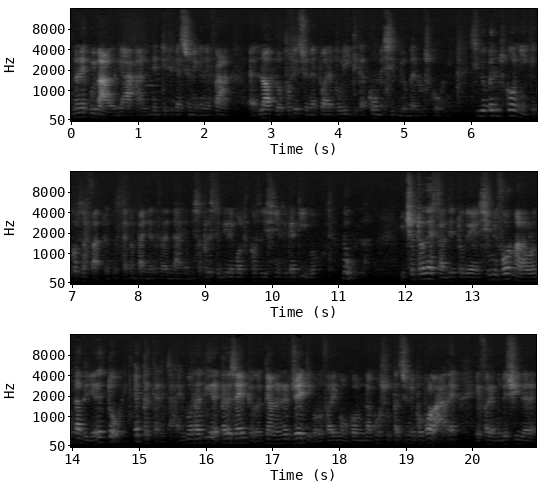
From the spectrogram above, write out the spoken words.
non equivalga all'identificazione che ne fa eh, l'opposizione attuale politica come Silvio Berlusconi. Silvio Berlusconi che cosa ha fatto in questa campagna referendaria? Mi sapreste dire qualcosa di significativo? Nulla. Il centrodestra ha detto che si uniforma alla volontà degli elettori e per carità, vorrà dire per esempio che il piano energetico lo faremo con una consultazione popolare e faremo decidere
